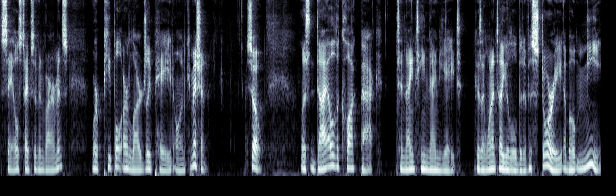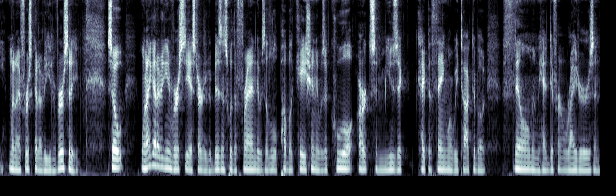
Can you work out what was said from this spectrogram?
sales types of environments where people are largely paid on commission. So let's dial the clock back to 1998 because I want to tell you a little bit of a story about me when I first got out of university. So when I got out of university, I started a business with a friend. It was a little publication. It was a cool arts and music type of thing where we talked about film and we had different writers and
